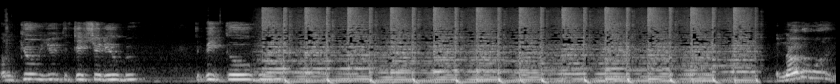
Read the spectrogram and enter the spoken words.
I'm gonna use the shot elbow to beat Goldberg. Another one.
